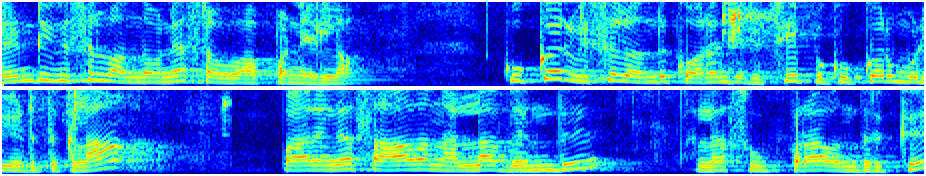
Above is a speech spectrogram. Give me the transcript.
ரெண்டு விசில் வந்தோடனே ஸ்டவ் ஆஃப் பண்ணிடலாம். குக்கர் விசில் வந்து குறைஞ்சிடுச்சு. இப்போ குக்கர் மூடி எடுத்துக்கலாம். பாருங்கள் சாதம் நல்லா வெந்து நல்லா சூப்பராக வந்திருக்கு.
